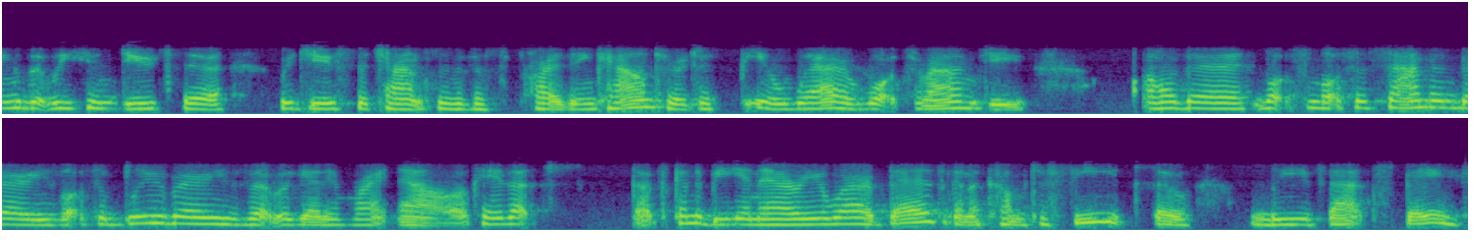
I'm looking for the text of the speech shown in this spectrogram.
things that we can do to reduce the chances of a surprise encounter. Just be aware of what's around you. Are there lots and lots of salmon berries, lots of blueberries that we're getting right now? Okay, that's that's going to be an area where a bear's going to come to feed. So leave that space.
